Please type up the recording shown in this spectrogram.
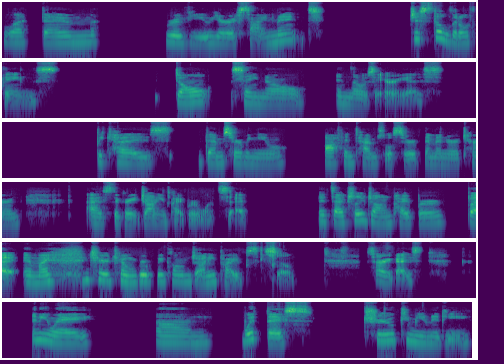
let them review your assignment. Just the little things. Don't say no in those areas because them serving you oftentimes will serve them in return, as the great Johnny Piper once said. It's actually John Piper, but in my church home group we call him Johnny Pipes. So sorry guys. Anyway, um, with this true community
